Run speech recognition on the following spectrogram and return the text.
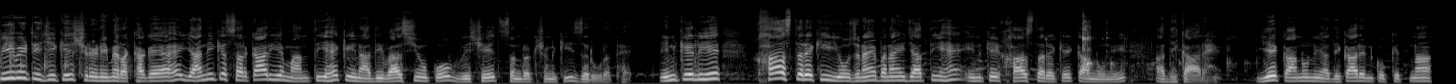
पीवीटीजी की श्रेणी में रखा गया है, यानी कि सरकार ये मानती है कि इन आदिवासियों को विशेष संरक्षण की ज़रूरत है। इनके लिए खास तरह की योजनाएँ बनाई जाती हैं, इनके खास तरह के कानूनी अधिकार हैं। ये कानूनी अधिकार इनको कितना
